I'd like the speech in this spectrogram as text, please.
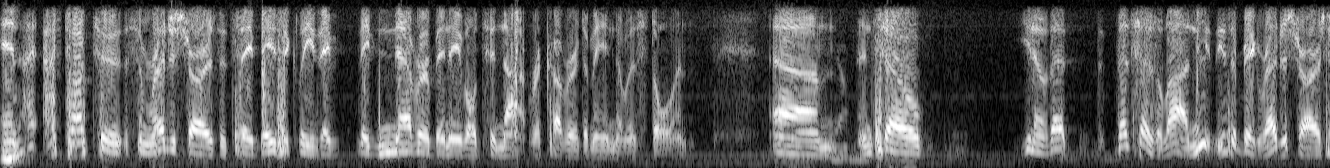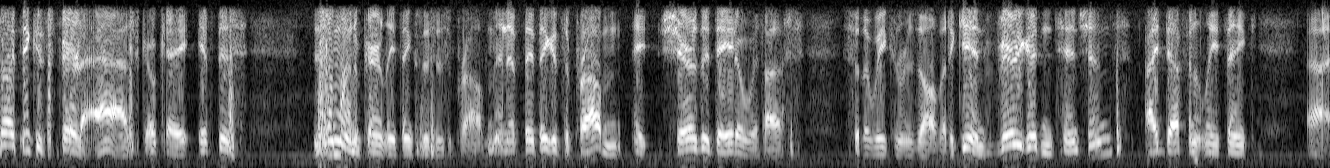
And I, I've talked to some registrars that say basically they've they've never been able to not recover a domain that was stolen. Um, yeah. And so, you know that that says a lot. These are big registrars, so I think it's fair to ask. Okay, if this someone apparently thinks this is a problem, and if they think it's a problem, hey, share the data with us so that we can resolve it. Again, very good intentions. I definitely think uh,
